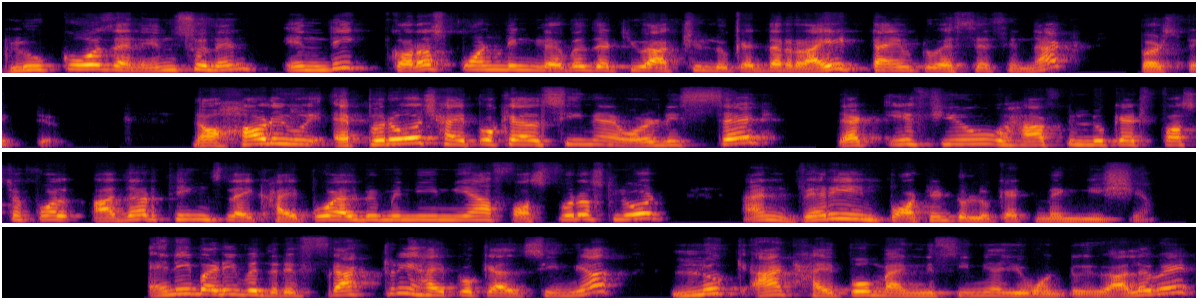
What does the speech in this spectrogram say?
glucose and insulin in the corresponding level that you actually look at the right time to assess in that perspective. Now, how do we approach hypocalcemia? I've already said that if you have to look at, first of all, other things like hypoalbuminemia, phosphorus load, and very important to look at magnesium. Anybody with refractory hypocalcemia, look at hypomagnesemia you want to evaluate.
